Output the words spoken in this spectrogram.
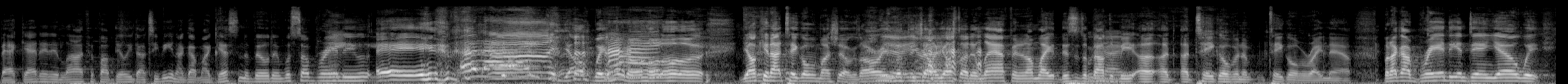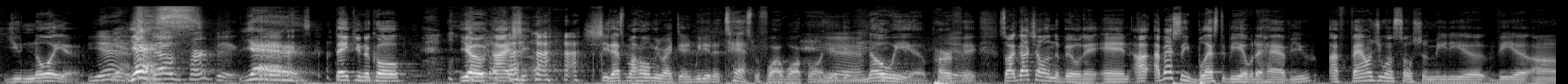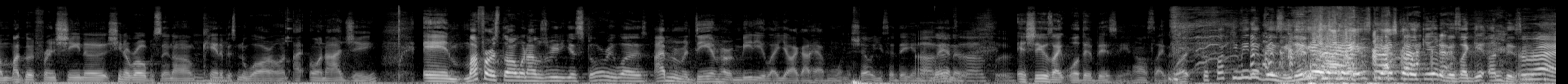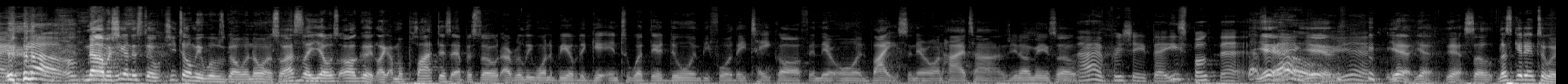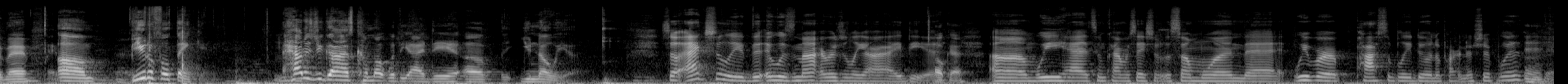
Back at it at live hip hop daily.tv, and I got my guest in the building. What's up, Brandy? Hey. y'all, wait, hold on, hold on, hold on. Y'all cannot take over my show because I already Yeah, looked at y'all. right. Y'all started laughing, and I'm like, this is about to be a, a, a takeover and a takeover right now. But I got Brandy and Danielle with Unoia. Yeah. Yes. That was perfect. Yes. Thank you, Nicole. Yo, right, she, she, that's my homie right there. We did a test before I walk on here. Yeah. Yeah. Noia. Perfect. So I got y'all in the building, and I, I'm actually blessed to be able to have you. I found you on social media via um, my good friend Sheena, Sheena Roberson, um, Mm-hmm. Cannabis Noir on on IG. And my first thought when I was reading your story was, I remember DMing her immediately, like, yo, I got to have them on the show. You said they in Oh, Atlanta. awesome. And she was like, well, they're busy. And I was like, what the fuck you mean they're busy? Nigga, like, it's Cash Color Cannabis. Like, get unbusy. Right. No. No, but she understood. She told me what was going on. So I said, like, yo, it's all good. Like, I'm to plot this episode. I really want to be able to get into what they're doing before they take off and they're on Vice and they're on High Times. You know what I mean? So, I appreciate that. You spoke that. yeah, yeah, Yeah. yeah, yeah, yeah. So let's get into it, man. Um, beautiful thinking. How did you guys come up with the idea of Unoia? So actually, th- it was not originally our idea. Okay. Um, we had some conversation with someone that we were possibly doing a partnership with, Mm-hmm.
